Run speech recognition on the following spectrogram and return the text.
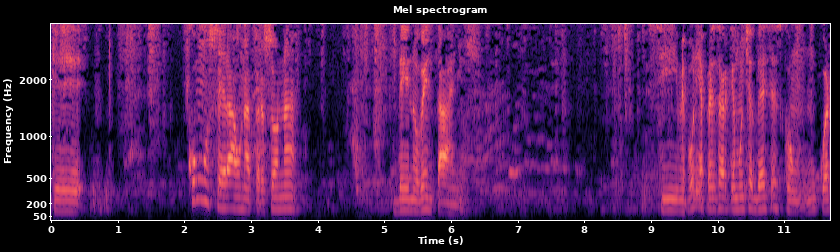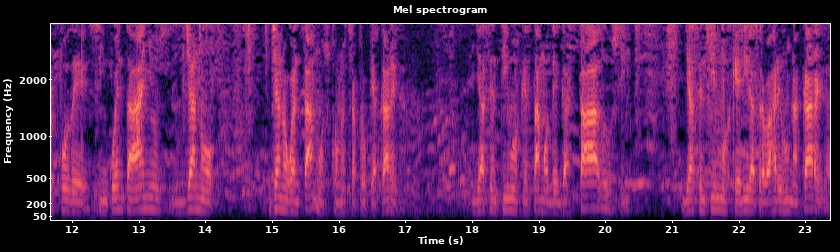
que cómo será una persona de 90 años. Si me ponía a pensar que muchas veces con un cuerpo de 50 años ya no ya no aguantamos con nuestra propia carga. Ya sentimos que estamos desgastados y ya sentimos que el ir a trabajar es una carga.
